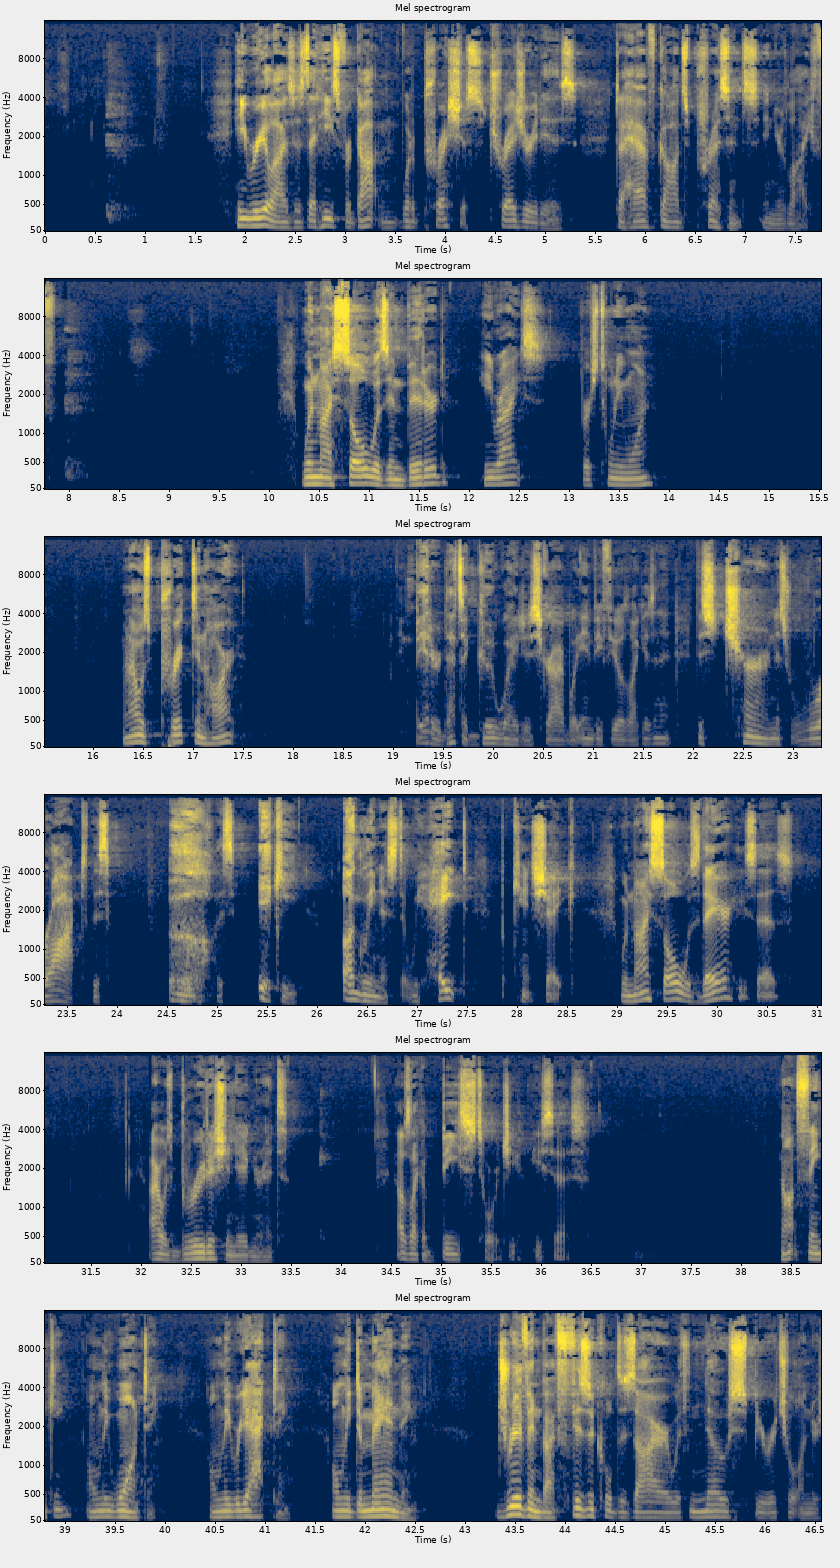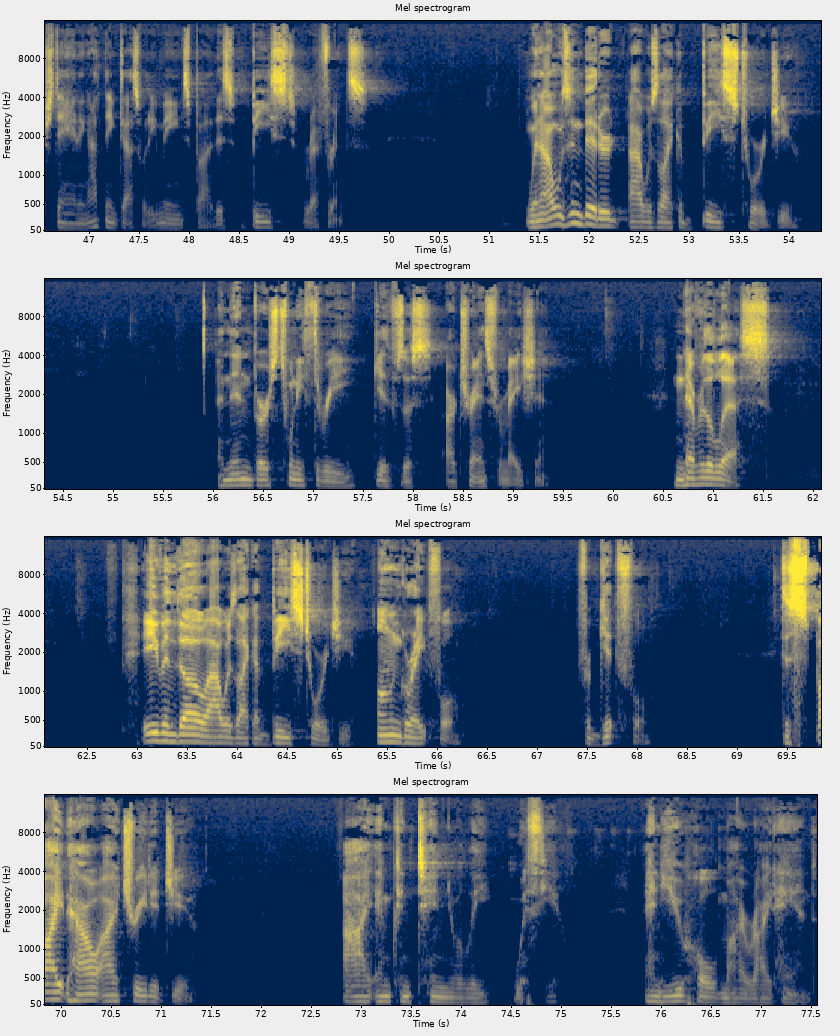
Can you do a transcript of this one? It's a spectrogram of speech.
He realizes that he's forgotten what a precious treasure it is to have God's presence in your life. When my soul was embittered, he writes, Verse 21. When I was pricked in heart, embittered, that's a good way to describe what envy feels like, isn't it? This churn, this rot, this ugh, this icky ugliness that we hate but can't shake. When my soul was there, he says, I was brutish and ignorant. I was like a beast towards you, he says. Not thinking, only wanting, only reacting, only demanding, driven by physical desire with no spiritual understanding. I think that's what he means by this beast reference. When I was embittered, I was like a beast towards you. And then verse 23 gives us our transformation. Nevertheless, even though I was like a beast towards you, ungrateful, forgetful, despite how I treated you, I am continually with you, and you hold my right hand.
